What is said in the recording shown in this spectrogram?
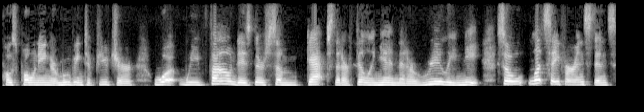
postponing or moving to future, what we found is there's some gaps that are filling in that are really neat. So let's say, for instance,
